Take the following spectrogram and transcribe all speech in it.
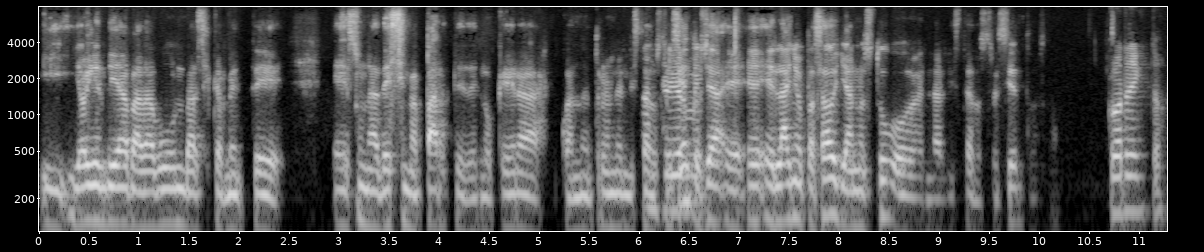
y, hoy en día Badabun básicamente es una décima parte de lo que era cuando entró en la lista de los 300. Ya, eh, eh, el año pasado ya no estuvo en la lista de los 300. ¿no? Correcto.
